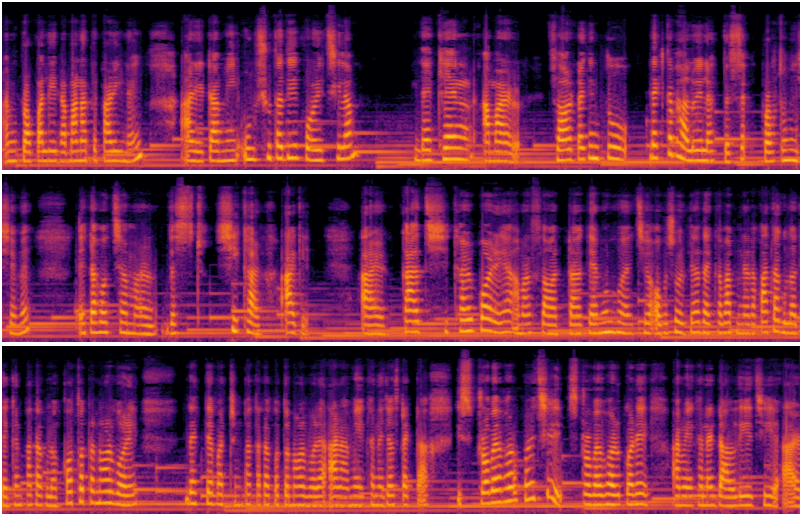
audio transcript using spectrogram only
আমি প্রপারলি এটা বানাতে পারি নাই। আর এটা আমি উলসুতা দিয়ে করেছিলাম। দেখেন, আমার ফ্লাওয়ারটা কিন্তু দেখতে ভালোই লাগতেছে, প্রথম হিসেবে। এটা হচ্ছে আমার জাস্ট শিখার আগে। আর কাজ শিখার পরে আমার ফ্লাওয়ারটা কেমন হয়েছে, অবশ্যই এটা দেখাবো। আপনারা পাতাগুলো দেখেন, পাতাগুলো কতটা নড়বড়ে। দেখতে পাচ্ছেন পাতাটা কত নড়বড়ে। আর আমি এখানে জাস্ট একটা স্ট্র ব্যবহার করেছি। স্ট্র ব্যবহার করে আমি এখানে ডাল দিয়েছি। আর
